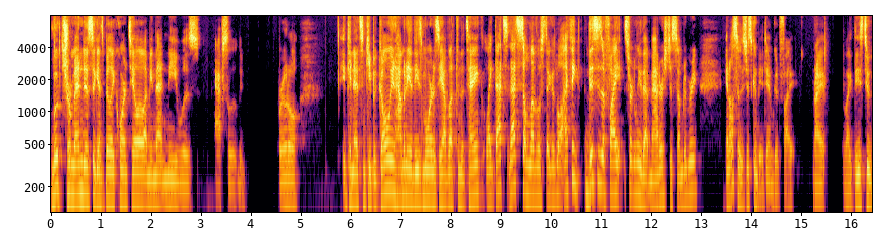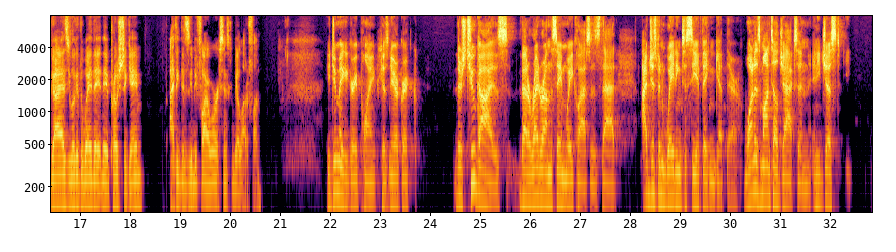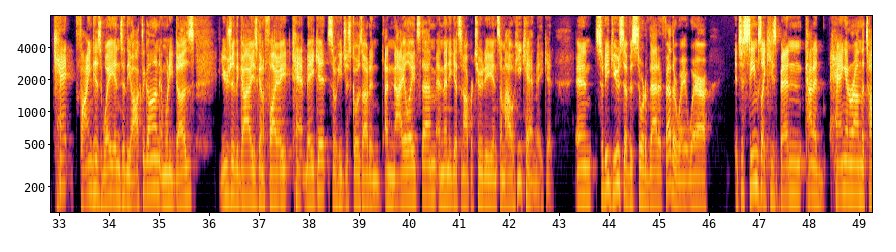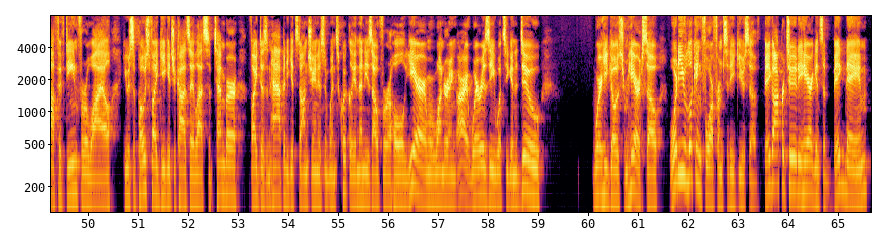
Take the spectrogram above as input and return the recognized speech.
Looked tremendous against Billy Quarantillo. I mean, that knee was absolutely brutal can Edson keep it going? How many of these more does he have left in the tank? Like that's that's some level of stake as well. I think this is a fight certainly that matters to some degree, and also it's just going to be a damn good fight, right? Like these two guys, you look at the way they they approach the game. I think this is going to be fireworks and it's going to be a lot of fun. You do make a great point because New York Rick, there's two guys that are right around the same weight classes that I've just been waiting to see if they can get there. One is Montel Jackson, and he just can't find his way into the octagon. And when he does, usually the guy he's going to fight can't make it. So he just goes out and annihilates them. And then he gets an opportunity and somehow he can't make it. And Sodiq Yusuff is sort of that at featherweight where it just seems like he's been kind of hanging around the top 15 for a while. He was supposed to fight Giga Chikadze last September. Fight doesn't happen. He gets Don Shainis and wins quickly. And then he's out for a whole year. And we're wondering, all right, where is he? What's he going to do? Where he goes from here. So, what are you looking for from Sodiq Yusuff? Big opportunity here against a big name,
